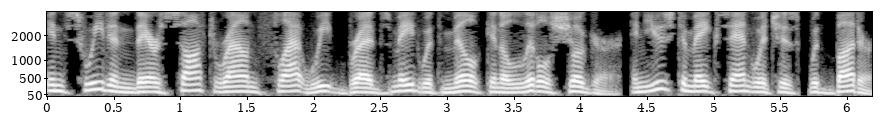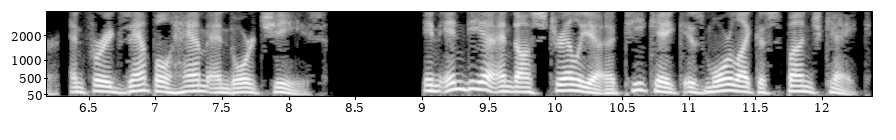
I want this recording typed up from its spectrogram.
In Sweden they are soft round flat wheat breads made with milk and a little sugar, and used to make sandwiches, with butter, and for example ham and or cheese. In India and Australia a tea cake is more like a sponge cake.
